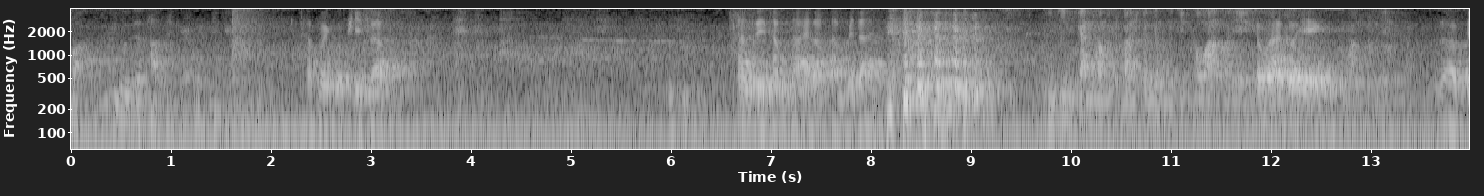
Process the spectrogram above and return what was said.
ฝังไม่รู้จะทำยังไงผมยังไงทำมันก็ผิดแล้ว ท่านสิทำได้เราทำไม่ได้ จริงๆการทำปัจจุบันเป็นเรื่องของจิตเขาวางเขาเองเขาวางเขาเองเขาวางเขาเองเราไป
